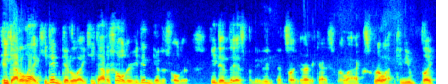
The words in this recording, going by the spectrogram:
he got a leg. He didn't get a leg. He got a shoulder. He didn't get a shoulder. He did this, but he didn't. It's like, all right, guys, relax, relax. Can you like,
